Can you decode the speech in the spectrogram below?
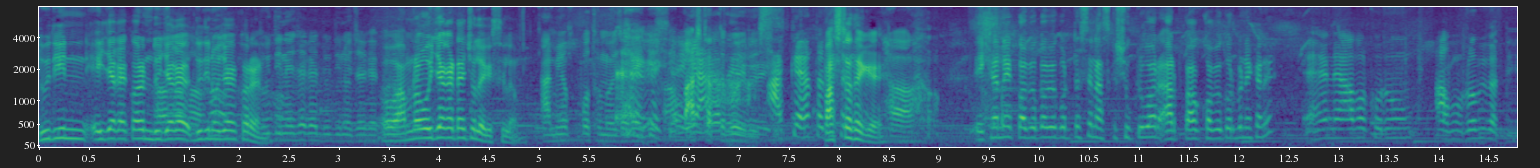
দুই দিন এই জায়গায় করেন দুই জায়গায় দুই দিন ওই জায়গায় করেন? দুই দিনের জায়গায় দুই দিন ওই জায়গায় ও আমরা ওই জায়গাটায় চলে গেছিলাম। আমিও প্রথমে ওই জায়গায় গেছি পাঁচটাতে বই রয়েছি পাঁচটা থেকে? হ্যাঁ। এখানে কবে কবে করতেছেন? আজকে শুক্রবার আর পা- কবে করবেন এখানে? এখানে আবার করুম রবিবার দিন।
